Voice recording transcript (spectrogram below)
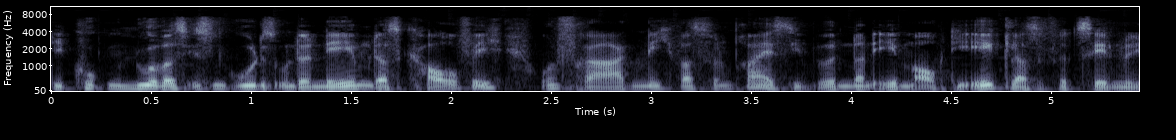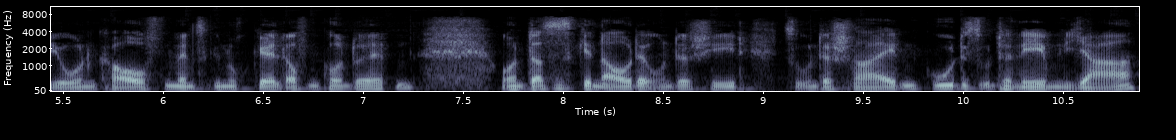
die gucken nur, was ist ein gutes Unternehmen, das kaufe ich und fragen nicht, was für einen Preis. Die würden dann eben auch die E-Klasse für 10 Millionen kaufen, wenn sie genug Geld auf dem Konto hätten. Und das ist genau der Unterschied zu unterscheiden. Gutes Unternehmen ja,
